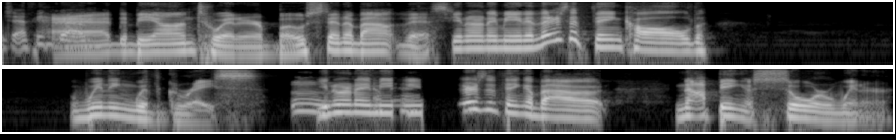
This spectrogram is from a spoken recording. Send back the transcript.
Jeffy Grubb. had to be on Twitter boasting about this. You know what I mean? And there's a thing called winning with grace. Mm, you know what I mean? Okay. There's a thing about not being a sore winner.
